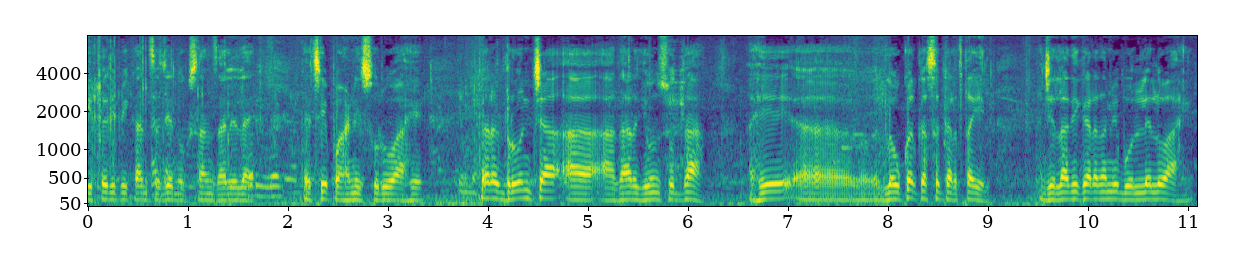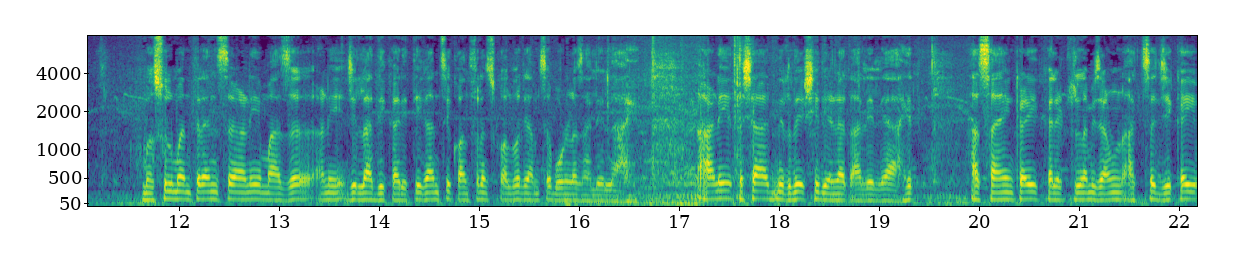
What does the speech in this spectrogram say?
इतरही पिकांचं जे नुकसान झालेलं आहे त्याची पाहणी सुरू आहे. तर ड्रोनच्या आधार घेऊनसुद्धा हे लवकर कसं करता येईल? जिल्हाधिकाऱ्यांना मी बोललेलो आहे. महसूल मंत्र्यांचं आणि माझं आणि जिल्हाधिकारी तिघांचे कॉन्फरन्स कॉलवर आमचं बोलणं झालेलं आहे. आणि तशा निर्देशही देण्यात आलेल्या आहेत. आज सायंकाळी कलेक्टरला मी जाणून आजचं जे काही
